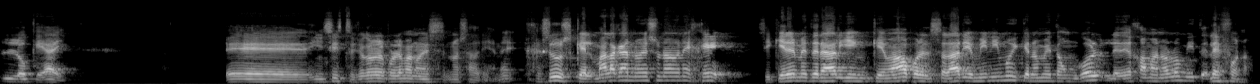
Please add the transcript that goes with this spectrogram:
lo que hay. Eh, insisto, yo creo que el problema no es, no es Adrián. ¿eh? Jesús, que el Málaga no es una ONG. Si quieres meter a alguien quemado por el salario mínimo y que no meta un gol, le dejo a Manolo mi teléfono.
